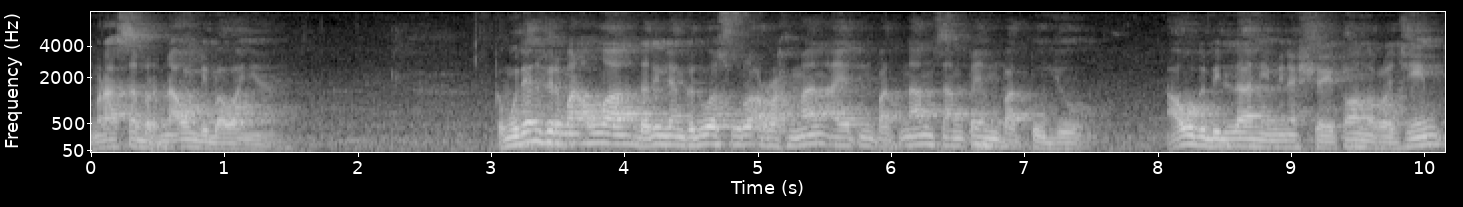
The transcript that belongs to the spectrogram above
merasa bernaung di bawahnya. Kemudian firman Allah dari yang kedua surah Ar-Rahman ayat 46 sampai 47. A'udzu billahi minasyaitonir rajim.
